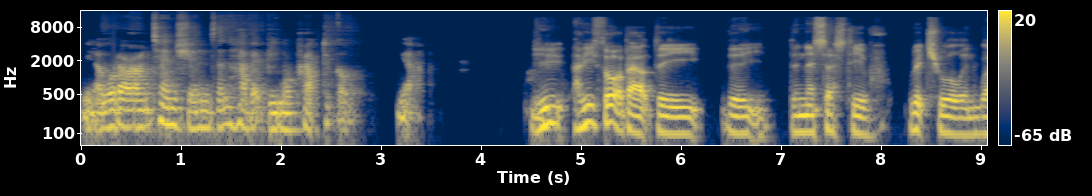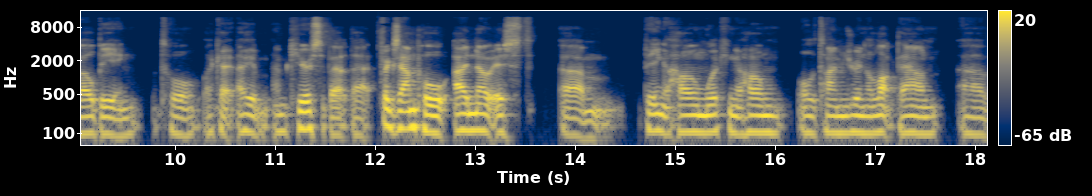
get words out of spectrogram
you know, what are our intentions and have it be more practical. Yeah. Do you have you thought about the the the necessity of ritual and well-being at all like I, I am curious about that for example i noticed um, being at home working at home all the time during the lockdown uh,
